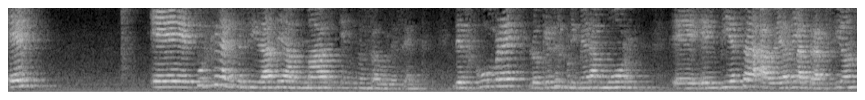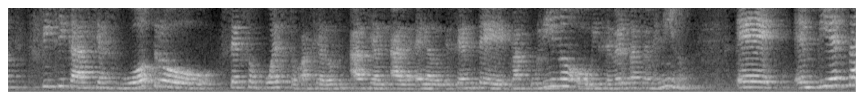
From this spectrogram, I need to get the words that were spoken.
él, eh, surge la necesidad de amar en nuestro adolescente descubre lo que es el primer amor, eh, empieza a ver la atracción física hacia su otro sexo opuesto, hacia, los, hacia el, adolescente masculino o viceversa femenino. Eh, empieza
